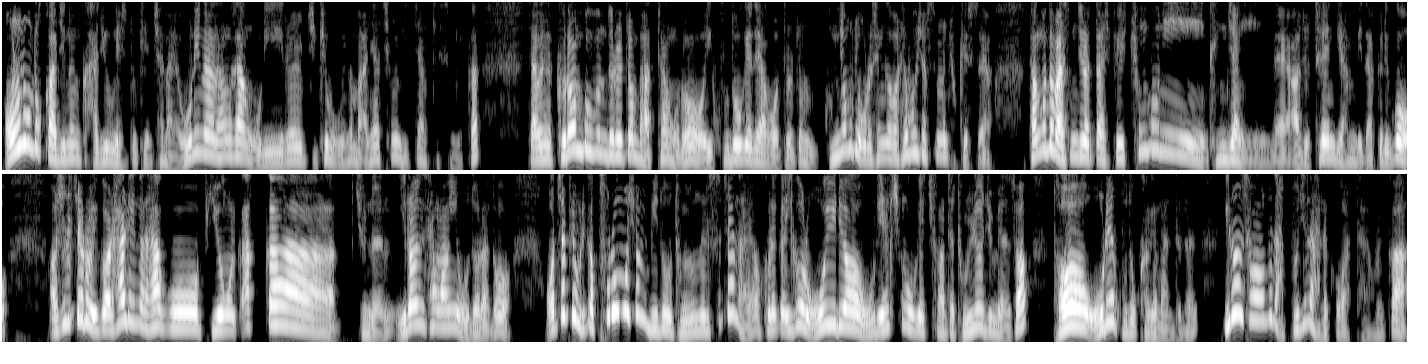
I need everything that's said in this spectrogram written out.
어느 정도까지는 가지고 계셔도 괜찮아요. 우리는 항상 우리를 지켜보고 있는 마니아층은 있지 않겠습니까? 자, 그래서 그런 부분들을 좀 바탕으로 이 구독에 대한 것들을 좀 긍정적으로 생각을 해보셨으면 좋겠어요. 방금도 말씀드렸다시피 충분히 굉장히 네, 아주 트렌디합니다. 그리고 어, 실제로 이걸 할인을 하고 비용을 깎아주는 이런 상황이 오더라도 어차피 우리가 프로모션비도 돈을 쓰잖아요. 그러니까 이걸 오히려 우리 핵심 고객층한테 돌려주면서 더 오래 구독하게 만드는 이런 상황도 나쁘지는 않을 것 같아요. 그러니까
